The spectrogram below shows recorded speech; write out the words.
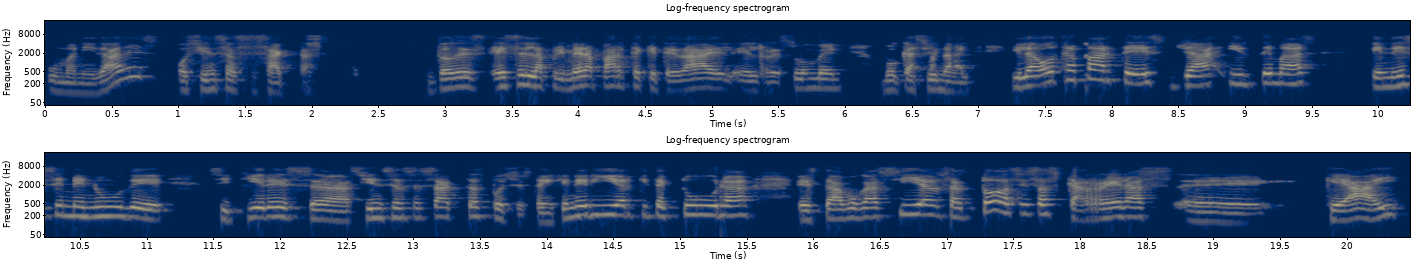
humanidades o ciencias exactas. Entonces, esa es la primera parte que te da el, resumen vocacional. Y la otra parte es ya irte más en ese menú de, si quieres ah, ciencias exactas, pues está ingeniería, arquitectura, está abogacía, o sea, todas esas carreras eh, que hay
